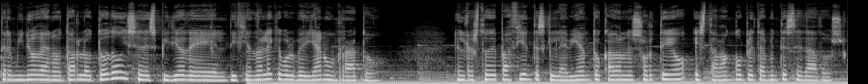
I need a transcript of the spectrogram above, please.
Terminó de anotarlo todo y se despidió de él, diciéndole que volverían un rato. El resto de pacientes que le habían tocado en el sorteo estaban completamente sedados,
